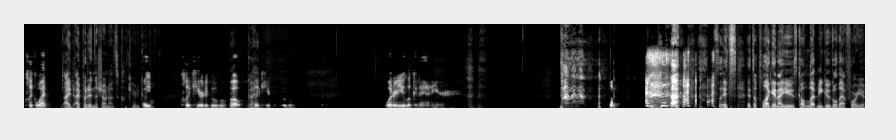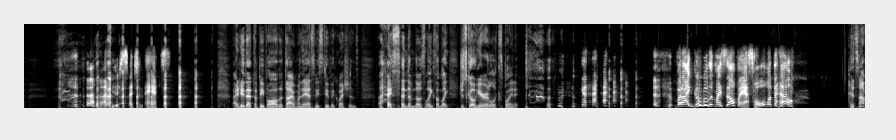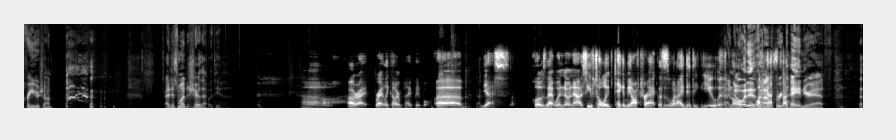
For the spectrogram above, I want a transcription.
Click what? I, I put it in the show notes. Click here to Oh, Google. Click here to Google. Oh, Go ahead. click here to Google. What are you looking at here? what? It's- it's it's a plugin I use called Let Me Google That for you. You're such an ass. I do that to people all the time when they ask me stupid questions. I send them those links. I'm like, just go here; it'll explain it. but I googled it myself, asshole. What the hell? It's not for you, Sean. I just wanted to share that with you. Oh, all right. Brightly colored peg people. Uh, yes. Close that window now. So you've totally taken me off track. This is what I did to you. I know it is, and I'm repaying your ass.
